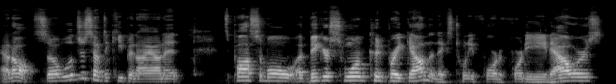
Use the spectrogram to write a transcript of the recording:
at all. So we'll just have to keep an eye on it. It's possible a bigger swarm could break out in the next 24 to 48 hours.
